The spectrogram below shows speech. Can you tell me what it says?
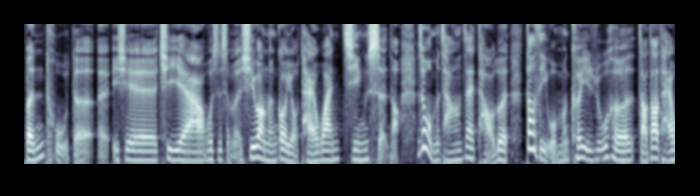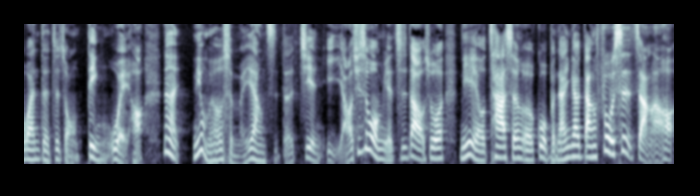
本土的呃一些企业啊，或是什么，希望能够有台湾精神哦。可是我们常常在讨论，到底我们可以如何找到台湾的这种定位，哈？那你有没有什么样子的建议啊？其实我们也知道，说你也有擦身而过，本来应该当副市长了哈。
